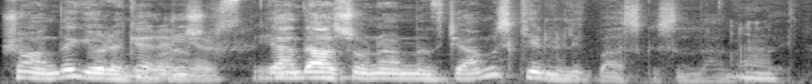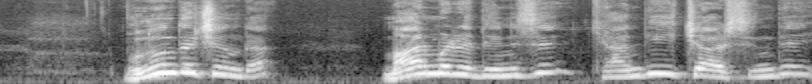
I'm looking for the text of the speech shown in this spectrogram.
Şu anda göremiyoruz. göremiyoruz yani daha sonra anlatacağımız kirlilik baskısından dolayı. Evet. Bunun dışında Marmara Denizi kendi içerisinde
